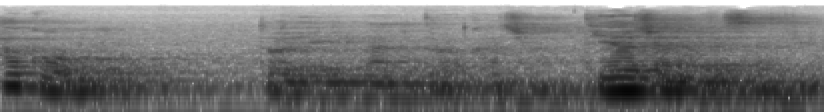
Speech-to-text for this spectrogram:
하고 또 얘기 나누도록 하죠. 디어지 않겠습니다.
